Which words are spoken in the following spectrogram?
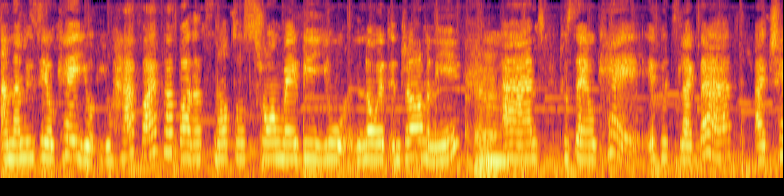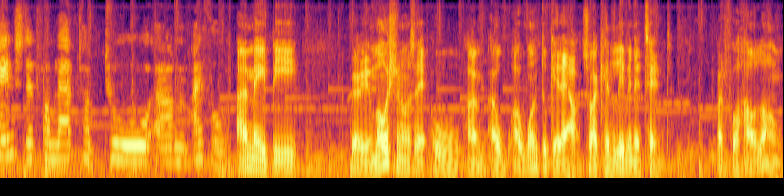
and then we see okay, you you have Wi-Fi, but it's not so strong. Maybe you know it in Germany, and to say okay, if it's like that, I changed it from laptop to um, iPhone. I may be very emotional and say, oh, I, I want to get out so I can live in a tent. But for how long?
